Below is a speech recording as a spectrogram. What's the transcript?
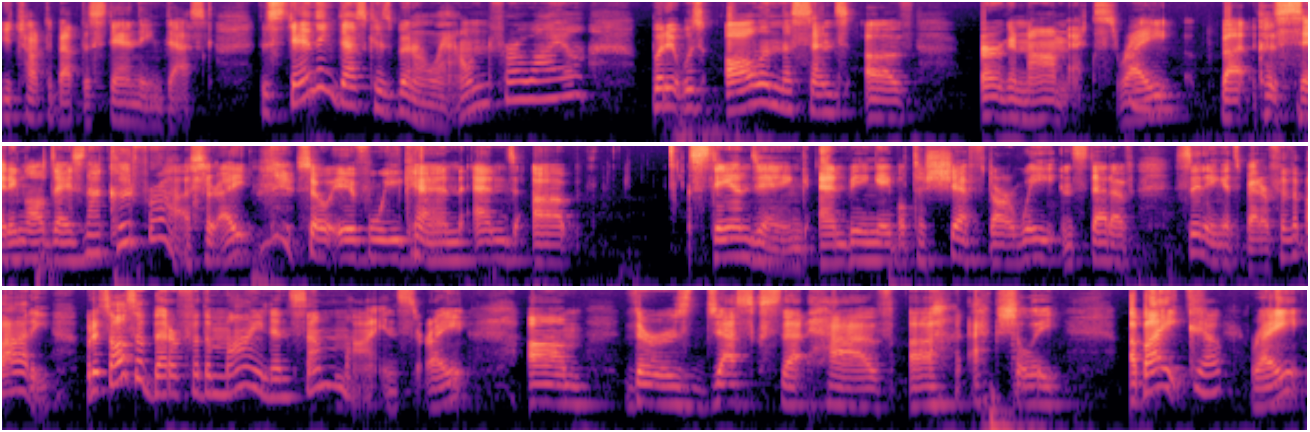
you talked about the standing desk. The standing desk has been around for a while, but it was all in the sense of ergonomics, right? Mm-hmm. But because sitting all day is not good for us, right? So if we can end up standing and being able to shift our weight instead of sitting, it's better for the body. But it's also better for the mind and some minds, right? Um, there's desks that have uh, actually a bike, yep. right?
